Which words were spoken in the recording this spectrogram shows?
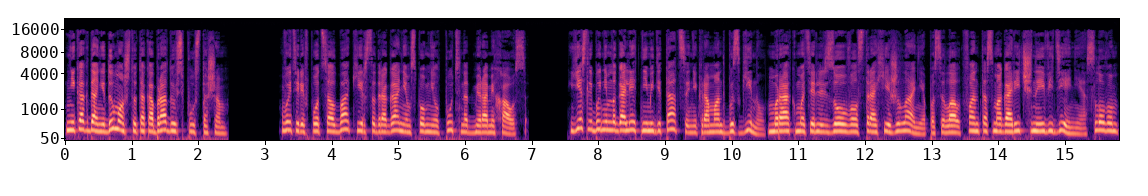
Никогда не думал, что так обрадуюсь пустошам. Вытерев пот со лба, Кир с одраганием вспомнил путь над мирами хаоса. Если бы не многолетняя медитация, некромант бы сгинул. Мрак материализовывал страхи и желания, посылал фантасмагоричные видения, словом,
